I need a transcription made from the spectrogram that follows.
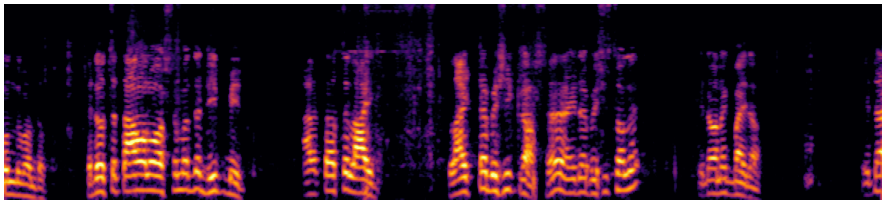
বন্ধু বান্ধব এটা হচ্ছে তাওয়াল ওয়াশের মধ্যে ডিপ মিট আর একটা হচ্ছে লাইট লাইটটা বেশি ক্রাশ হ্যাঁ এটা বেশি চলে। এটা অনেক বাইরা এটা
